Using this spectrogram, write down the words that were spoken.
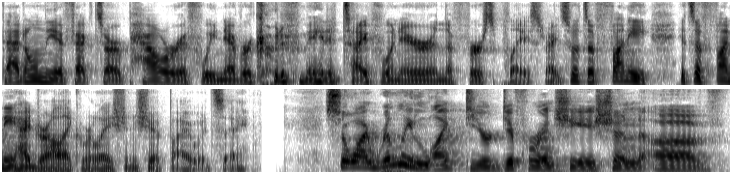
That only affects our power if we never could have made a type 1 error in the first place, right? So it's a funny, it's a funny hydraulic relationship, I would say. So I really liked your differentiation of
